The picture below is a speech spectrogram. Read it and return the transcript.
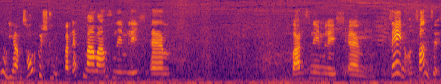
Oh, die haben es hochgestuft. Beim letzten Mal waren es nämlich, ähm, waren es nämlich, ähm, 10 und 20.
